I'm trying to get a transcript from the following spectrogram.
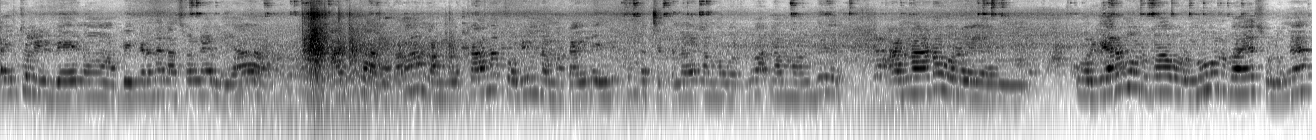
கைத்தொழில் வேணும் அப்படிங்கிறத நான் சொன்னேன் இல்லையா? அதுக்காக தான் நம்மளுக்கான தொழில் நம்ம கையில் இருக்கும் பட்சத்தில் நம்ம ஒரு ரூபா நம்ம வந்து அன்னாட ஒரு ஒரு இரநூறுபா ஒரு நூறுரூபாயே சொல்லுங்கள்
